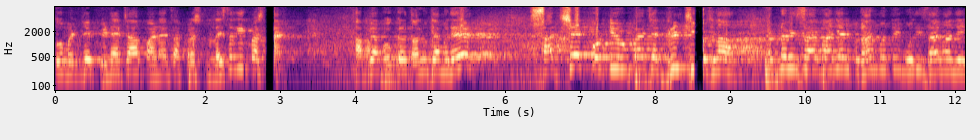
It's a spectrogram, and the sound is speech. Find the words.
तो म्हणजे पिण्याच्या पाण्याचा प्रश्न. नैसर्गिक प्रश्न आहे. आपल्या भोकर तालुक्यामध्ये सातशे कोटी रुपयाच्या ग्रीडची योजना फडणवीस साहेबांनी आणि प्रधानमंत्री मोदी साहेबांनी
